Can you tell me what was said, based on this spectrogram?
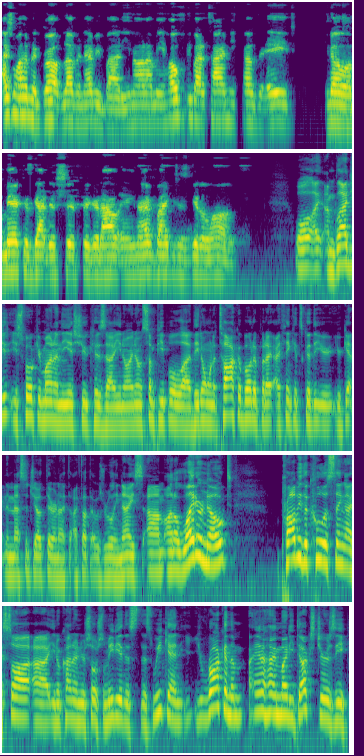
I just want him to grow up loving everybody. You know what I mean? Hopefully by the time he comes to age, you know, America's got this shit figured out and you know everybody can just get along. Well, I, am glad you, you, spoke your mind on the issue because uh, you know I know some people uh, they don't want to talk about it, but I, I think it's good that you're, you're, getting the message out there, and I, th- I thought that was really nice. Um, on a lighter note, probably the coolest thing I saw, uh, you know, kind of on your social media this this weekend. You're rocking the Anaheim Mighty Ducks jersey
